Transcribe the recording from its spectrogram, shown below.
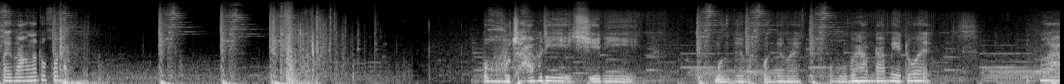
ไปพังแล้วทุกคน โอ้โหช้าพอดีไอ้ชีนี่มึงใช่ไหมมึงใช่ไหมโอ้โหไปทำดาเมจด้วย ว้า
